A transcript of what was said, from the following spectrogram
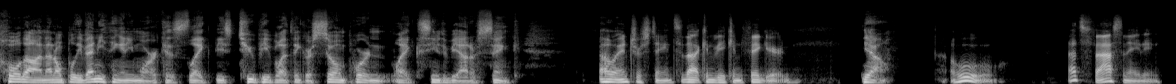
hold on, I don't believe anything anymore because like these two people I think are so important, like seem to be out of sync. Oh, interesting. So that can be configured. Yeah. Oh, that's fascinating.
